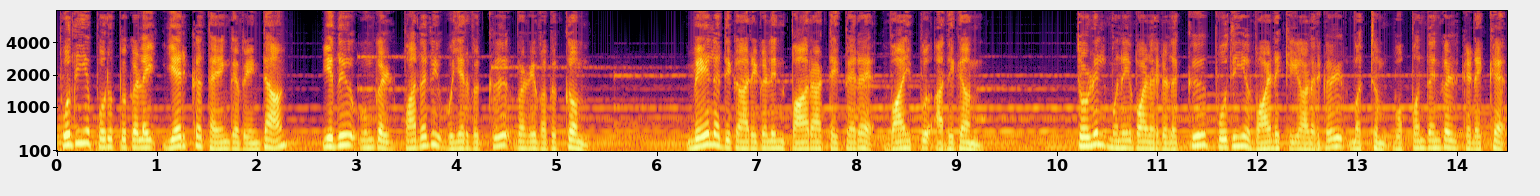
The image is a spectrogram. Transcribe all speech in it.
புதிய பொறுப்புகளை ஏற்க தயங்க வேண்டாம். இது உங்கள் பதவி உயர்வுக்கு வழிவகுக்கும். மேலதிகாரிகளின் பாராட்டை பெற வாய்ப்பு அதிகம். தொழில் முனைவாளர்களுக்கு புதிய வாடிக்கையாளர்கள் மற்றும் ஒப்பந்தங்கள் கிடைக்க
